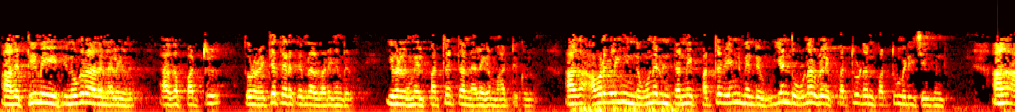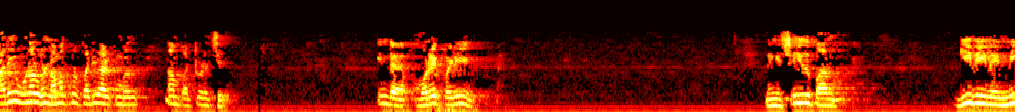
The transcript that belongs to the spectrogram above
ஆக தீமையை நுகராத நிலையில் ஆக பற்று துணை நட்சத்திரத்தினால் வருகின்றது. இவர்கள் மேல் பற்றற்ற நிலைகள் மாற்றிக்கொள்ளும். ஆக அவர்களையும் இந்த உணர்வின் தன்மை பற்ற வேண்டும் என்ற உயர்ந்த உணர்வுகளை பற்றுடன் பற்றும்படி செய்கின்றோம். ஆக அதே உணர்வுகள் நமக்குள் பதிவாக்கும் போது நாம் பற்றுட செய்யும் இந்த முறைப்படி நீங்கள் செய்து பாருங்கள் கீதையிலே நீ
